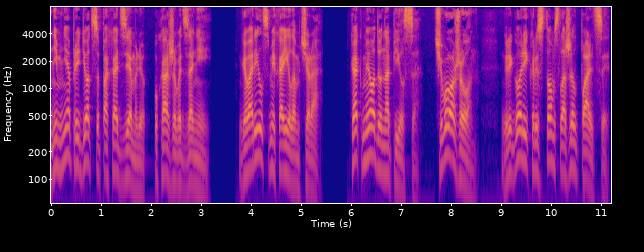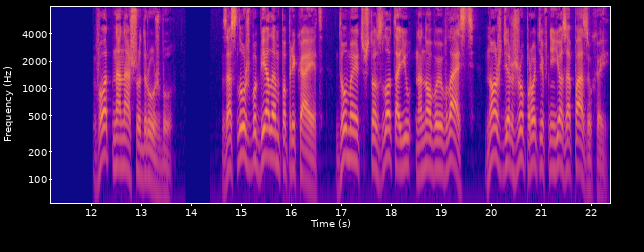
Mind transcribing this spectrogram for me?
не мне придется пахать землю, ухаживать за ней. Говорил с Михаилом вчера. Как меду напился. Чего же он? Григорий крестом сложил пальцы. Вот на нашу дружбу. За службу белым попрекает, Думает, что зло таю на новую власть, нож держу против нее за пазухой.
